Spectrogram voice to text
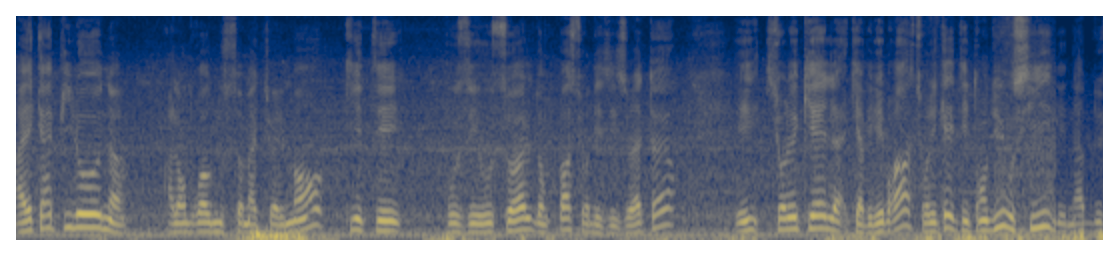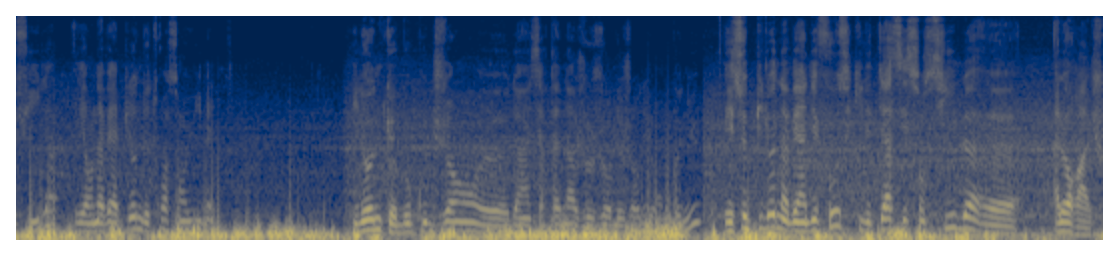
avec un pylône à l'endroit où nous sommes actuellement qui était posé au sol, donc pas sur des isolateurs, et sur lequel, qui avait des bras, sur lesquels étaient tendus aussi des nappes de fil, et on avait un pylône de 308 mètres. Pylône que beaucoup de gens euh, d'un certain âge au jour d'aujourd'hui ont connu. Et ce pylône avait un défaut, c'est qu'il était assez sensible euh, à l'orage.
